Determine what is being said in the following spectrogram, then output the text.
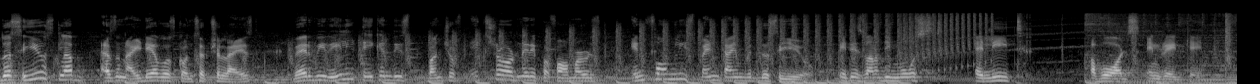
The CEOs Club as an idea was conceptualized where we really taken this bunch of extraordinary performers, informally spend time with the CEO. It is one of the most elite awards in RateGain.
